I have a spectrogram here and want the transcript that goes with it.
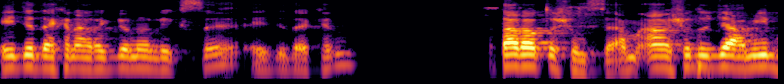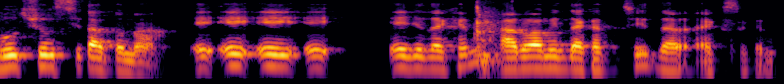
এই যে দেখেন আরেকজনও লিখছে এই যে দেখেন তারাও তো শুনছে। শুধু যে আমি ভুল শুনছি তা তো না। এই যে দেখেন আরও আমি দেখাচ্ছি এক সেকেন্ড।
